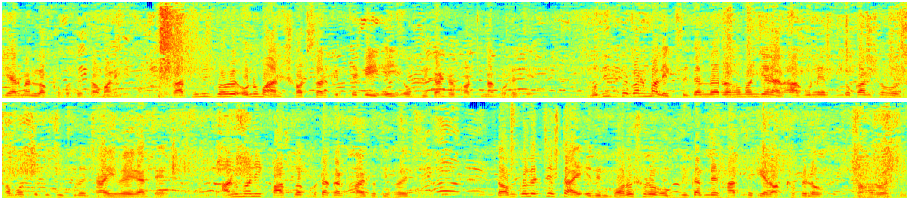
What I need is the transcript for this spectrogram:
চেয়ারম্যান লক্ষ্যপতি প্রামাণিক। প্রাথমিকভাবে অনুমান শর্ট সার্কিট থেকেই এই অগ্নিকাণ্ডের ঘটনা ঘটেছে। মুদির দোকান মালিক সিকান্দার রহমান জানান, আগুনের দোকান সহ সমস্ত কিছু পুড়ে ছাই হয়ে গেছে। আনুমানিক পাঁচ লক্ষ টাকার ক্ষয়ক্ষতি হয়েছে। দমকলের চেষ্টায় এদিন বড়সড় অগ্নিকাণ্ডের হাত থেকে রক্ষা পেল শহরবাসী।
